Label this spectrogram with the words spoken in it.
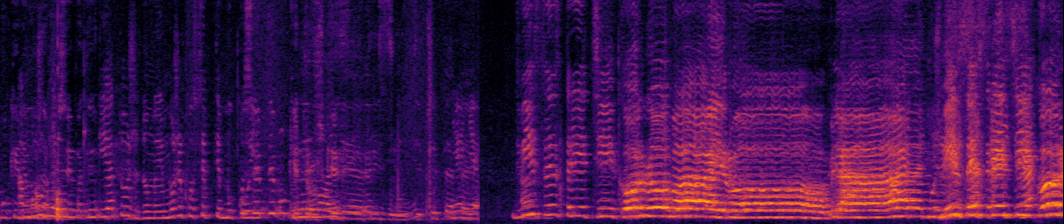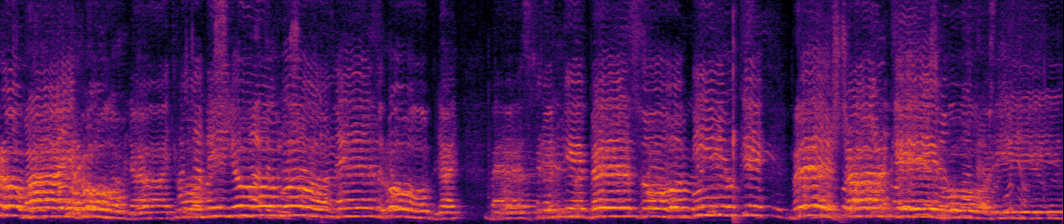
муки А не можна може, посипати? я теж думаю, може посипти мукою. Посипте муки трошки. різниці, чи те Дві сестриці коровай роблять, дві сестриці коровай роблять, вони його не зроблять. Без скрипки, без обілки, без чарки горілки.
